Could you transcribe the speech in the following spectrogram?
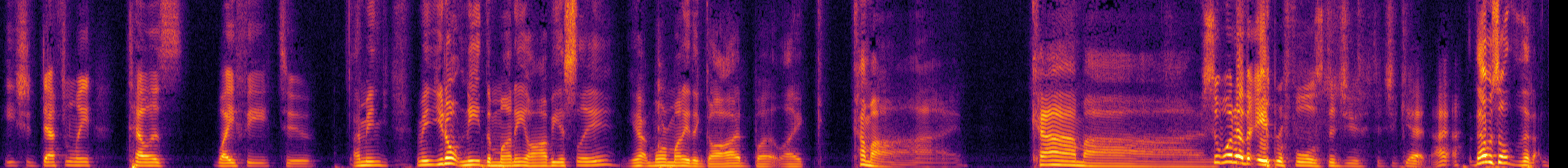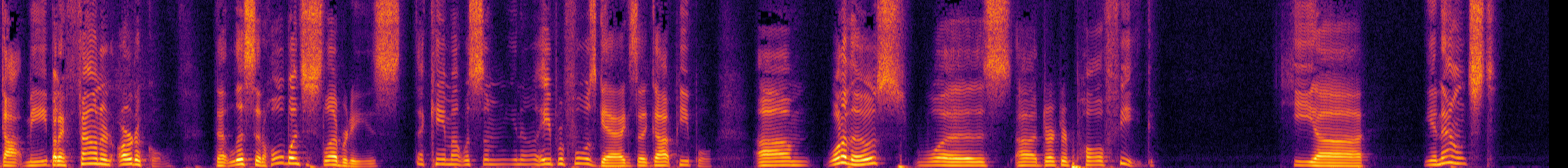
he should definitely tell his wifey to I mean, I mean, you don't need the money. Obviously, you got more money than God, but like, come on, come on. So what other April Fools did you did you get? I that was all that got me. But I found an article that listed a whole bunch of celebrities that came out with some, you know, April Fool's gags that got people. Um, one of those was uh, director Paul Feig. He uh, he announced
